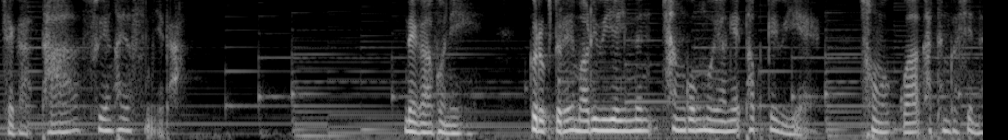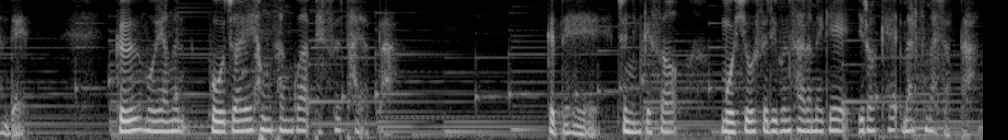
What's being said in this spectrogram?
제가 다 수행하였습니다. 내가 보니 그룹들의 머리 위에 있는 창공 모양의 덮개 위에 청옥과 같은 것이 있는데 그 모양은 보좌의 형상과 비슷하였다. 그때 주님께서 모시 옷을 입은 사람에게 이렇게 말씀하셨다.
